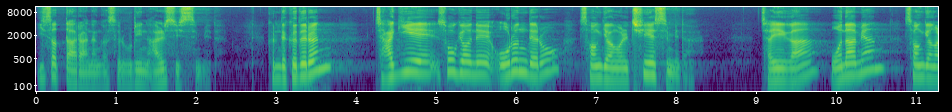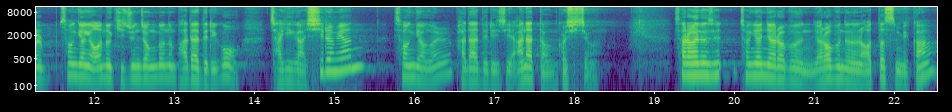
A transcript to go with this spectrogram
있었다라는 것을 우리는 알 수 있습니다. 그런데 그들은 자기의 소견에 옳은 대로 성경을 취했습니다. 자기가 원하면 성경을 성경의 어느 기준 정도는 받아들이고 자기가 싫으면 성경을 받아들이지 않았던 것이죠. 사랑하는 청년 여러분, 여러분들은 어떻습니까?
